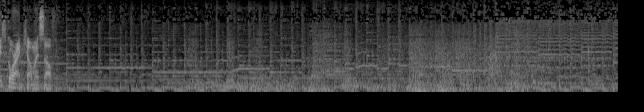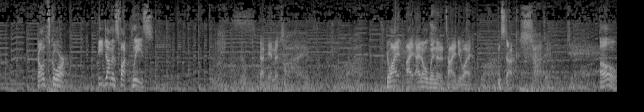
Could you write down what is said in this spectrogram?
They score, I kill myself. Don't score. Be dumb as fuck, please. God damn it. Do I, I? I don't win in a tie, do I? I'm stuck. Oh.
